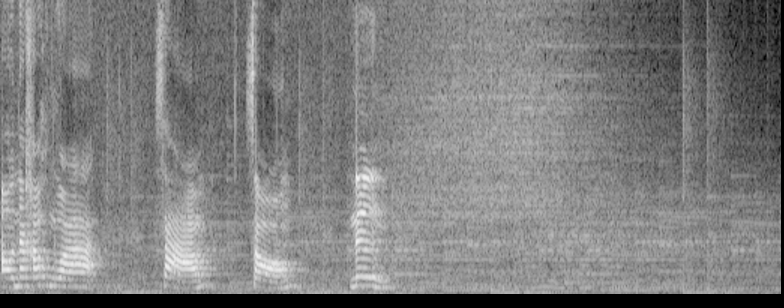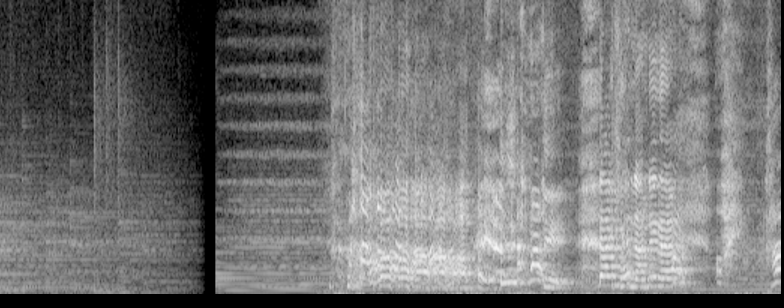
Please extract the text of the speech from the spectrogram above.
เอานะคะคุณวาสามสองหนึ่ง ได้แค่นั้นด้วยนะค่า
